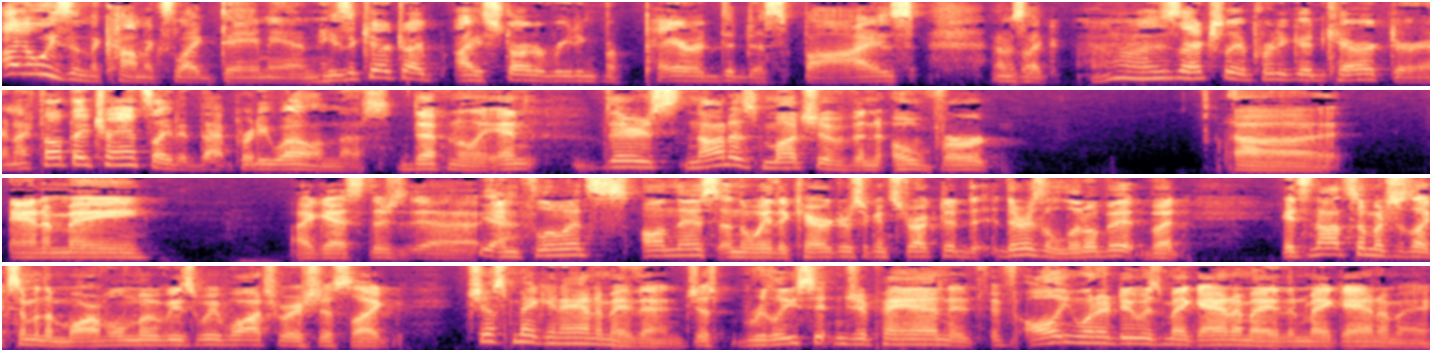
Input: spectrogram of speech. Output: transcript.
I always in the comics like Damian. He's a character I, I started reading prepared to despise, and I was like, oh, this is actually a pretty good character, and I thought they translated that pretty well in this. Definitely. And there's not as much of an overt uh, anime, I guess, there's uh, Yeah. influence on this and the way the characters are constructed. There's a little bit, but it's not so much as like some of the Marvel movies we watch where it's just like, just make an anime then. Just release it in Japan. If, if all you want to do is make anime, then make anime.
